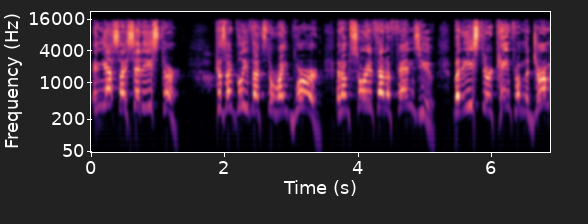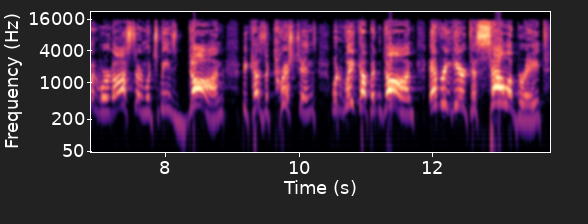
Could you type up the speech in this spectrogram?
and yes, I said Easter because I believe that's the right word. And I'm sorry if that offends you. But Easter came from the German word Ostern, which means dawn, because the Christians would wake up at dawn every year to celebrate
